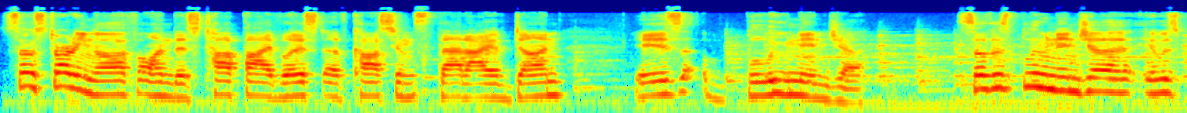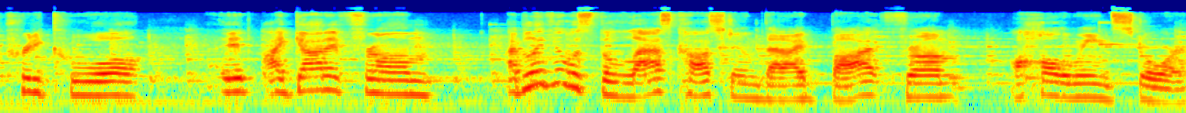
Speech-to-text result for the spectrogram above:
So starting off on this top 5 list of costumes that I have done is Blue Ninja. So this Blue Ninja, it was pretty cool. It I got it from I believe it was the last costume that I bought from a Halloween store.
